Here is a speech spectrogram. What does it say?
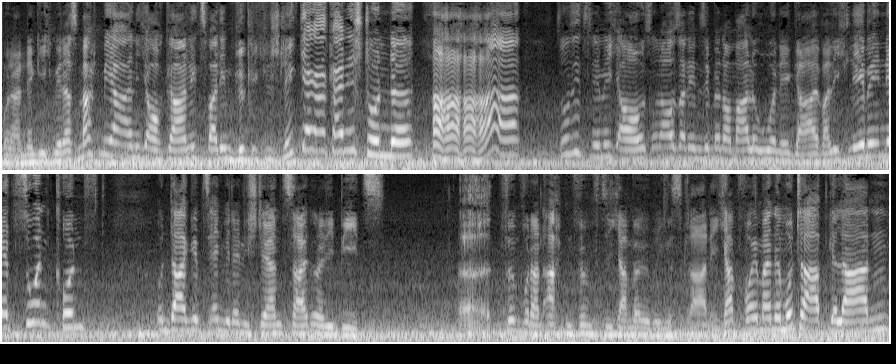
Und dann denke ich mir, das macht mir ja eigentlich auch gar nichts, weil dem Glücklichen schlägt ja gar keine Stunde. Hahaha. so sieht's nämlich aus. Und außerdem sind mir normale Uhren egal, weil ich lebe in der Zukunft und da gibt es entweder die Sternzeit oder die Beats. 558 haben wir übrigens gerade. Ich habe vorhin meine Mutter abgeladen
